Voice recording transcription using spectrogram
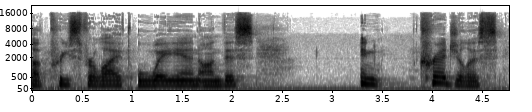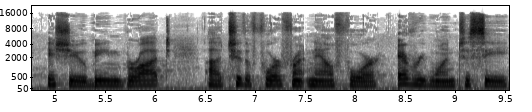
of Priests for Life weigh in on this incredulous issue being brought uh, to the forefront now for everyone to see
